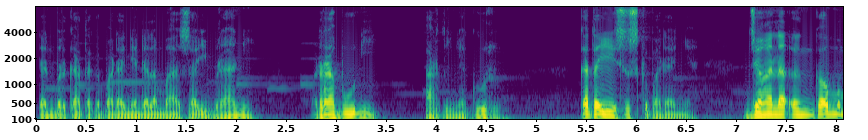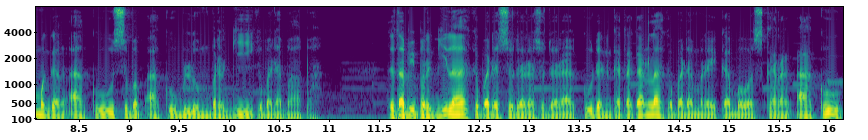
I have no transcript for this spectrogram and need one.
dan berkata kepadanya dalam bahasa Ibrani, Rabuni, artinya guru. Kata Yesus kepadanya, Janganlah engkau memegang aku sebab aku belum pergi kepada Bapa. Tetapi pergilah kepada saudara-saudaraku dan katakanlah kepada mereka bahwa sekarang aku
